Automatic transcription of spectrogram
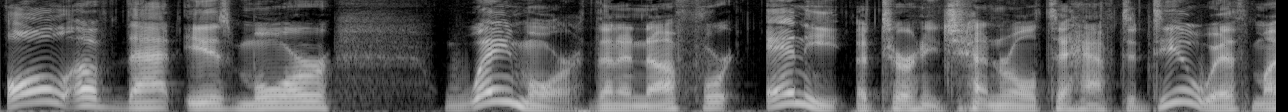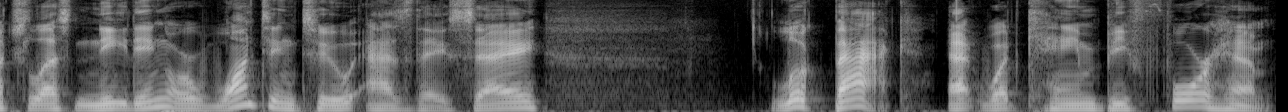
All of that is more, way more than enough for any attorney general to have to deal with, much less needing or wanting to, as they say, look back at what came before him.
